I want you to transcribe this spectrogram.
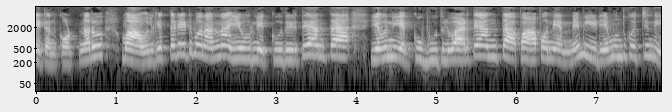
ఏటనుకుంటున్నారు? మామూలుగా ఇస్తాడేటి మా నాన్న? ఎవరిని ఎక్కువ తిడితే అంత? ఎవరిని ఎక్కువ బూతులు వాడితే అంత? పాపం నిన్నే మీడియా ముందుకు వచ్చింది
